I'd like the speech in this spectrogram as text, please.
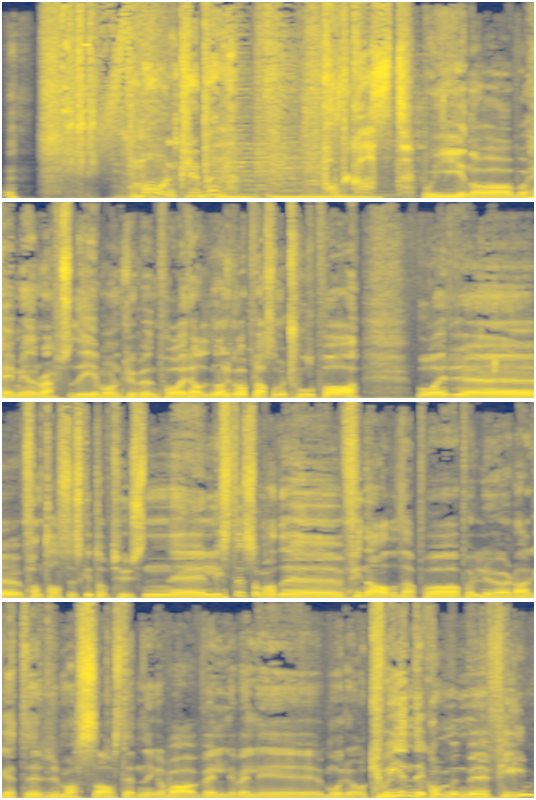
Morgenklubben. Podkast. Queen og Bohemian Rhapsody i Morgenklubben på Radio Norge. Og plass nummer to på vår eh, fantastiske Topp 1000-liste, som hadde finale der på, på lørdag etter masse avstemning. Og var veldig, veldig moro. Og Queen de kom med film.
